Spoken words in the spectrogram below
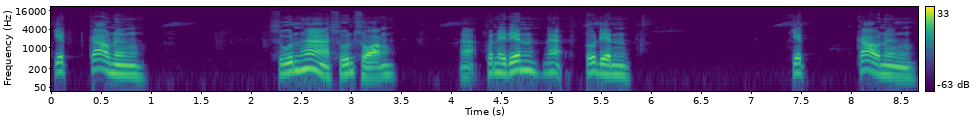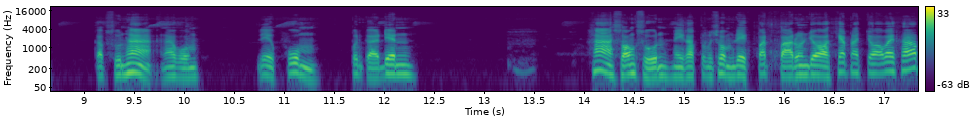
เจ็ดเก้าหนึ่งศูนย์ห้าศูนย์สองอะเพิ่นให้เด่นนะตัวเด่นเจ็ดเก้าหนึ่งกับศูนย์ห้านะครับผมเลขพุ่มเพิ่นก็เด่น ห้าสองศูนย์นี่ครับท่านผู้ชมเลขปัดป่านนยอแคปหน้าจอไว้ครับ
